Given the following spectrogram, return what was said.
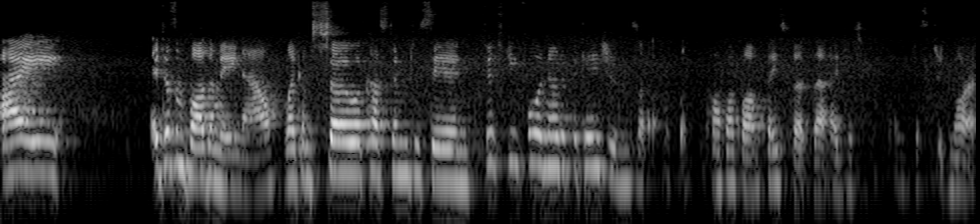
I, it doesn't bother me now. Like I'm so accustomed to seeing 54 notifications pop up on Facebook that I just, just ignore it.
